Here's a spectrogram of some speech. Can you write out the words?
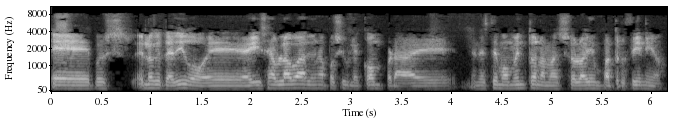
Eh, pues es lo que te digo, eh, ahí se hablaba de una posible compra. Eh, en este momento nada más solo hay un patrocinio.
